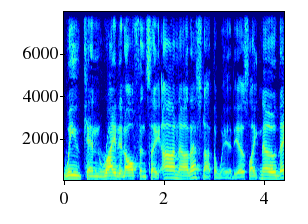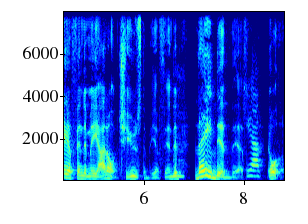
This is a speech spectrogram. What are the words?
we can write it off and say, oh, no, that's not the way it is. Like, no, they offended me. I don't choose to be offended. They did this. Yeah. Well,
